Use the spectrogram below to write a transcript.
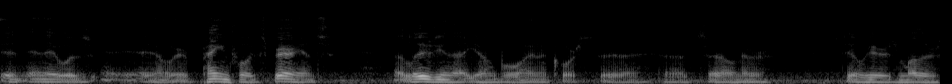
and, and, it was, you know, a painful experience uh, losing that young boy. And of course, uh, I said I'll never still hear his mother's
